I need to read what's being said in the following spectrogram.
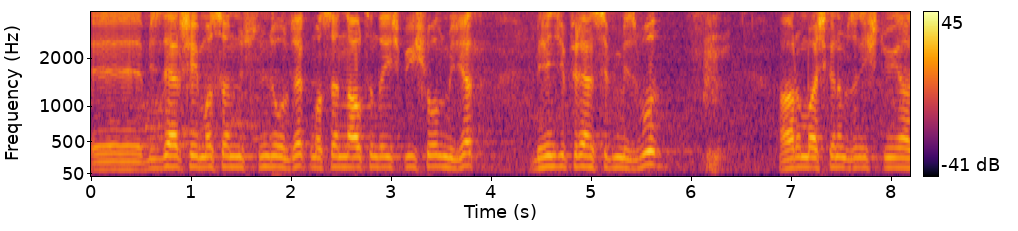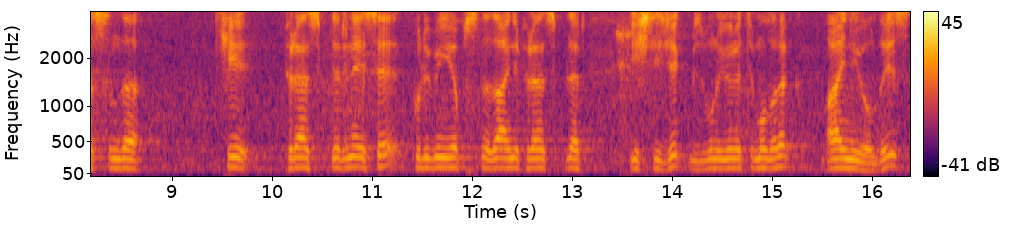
Ee, bizde her şey masanın üstünde olacak, masanın altında hiçbir iş olmayacak. Birinci prensibimiz bu. Harun Başkanımızın iş dünyasında ki prensipleri neyse kulübün yapısında da aynı prensipler işleyecek. Biz bunu yönetim olarak aynı yoldayız.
